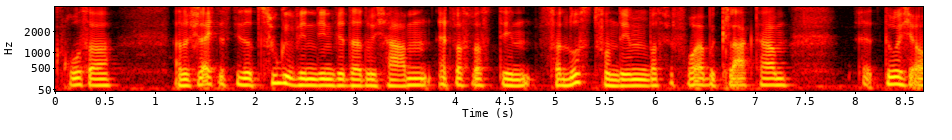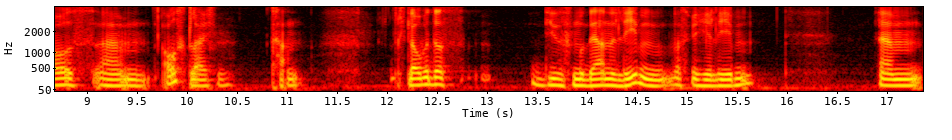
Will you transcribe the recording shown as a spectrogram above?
großer, also vielleicht ist dieser Zugewinn, den wir dadurch haben, etwas, was den Verlust von dem, was wir vorher beklagt haben, äh, durchaus ähm, ausgleichen kann. Ich glaube, dass dieses moderne Leben, was wir hier leben, ähm,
